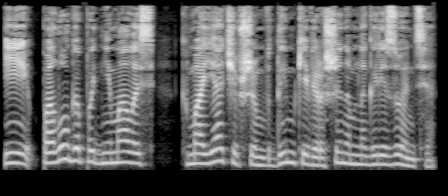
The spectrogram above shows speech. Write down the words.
и полого поднималась к маячившим в дымке вершинам на горизонте.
